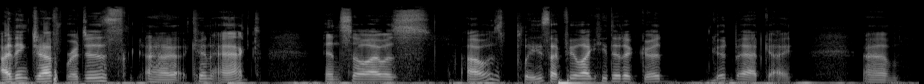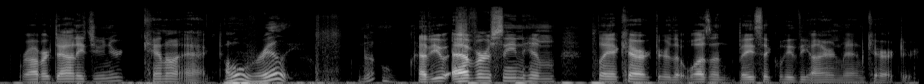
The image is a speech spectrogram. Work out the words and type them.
I think Jeff Bridges uh, can act, and so I was I was pleased. I feel like he did a good good bad guy. Um, Robert Downey Jr. cannot act. Oh, really? No. Have you ever seen him play a character that wasn't basically the Iron Man character?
